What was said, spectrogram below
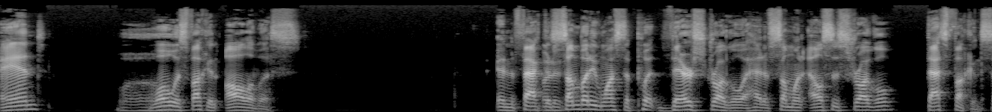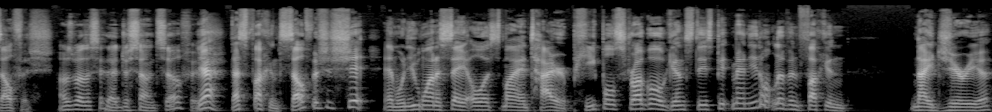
And woe is fucking all of us. And the fact But that somebody wants to put their struggle ahead of someone else's struggle, that's fucking selfish. I was about to say that just sounds selfish. Yeah, that's fucking selfish as shit. And when you want to say, oh, it's my entire people struggle against these people, man, you don't live in fucking Nigeria.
